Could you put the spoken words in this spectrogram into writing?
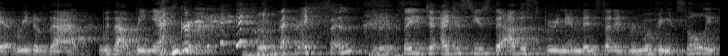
get rid of that without being angry. that makes sense. Yeah. So ju- I just used the other spoon and then started removing it slowly.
